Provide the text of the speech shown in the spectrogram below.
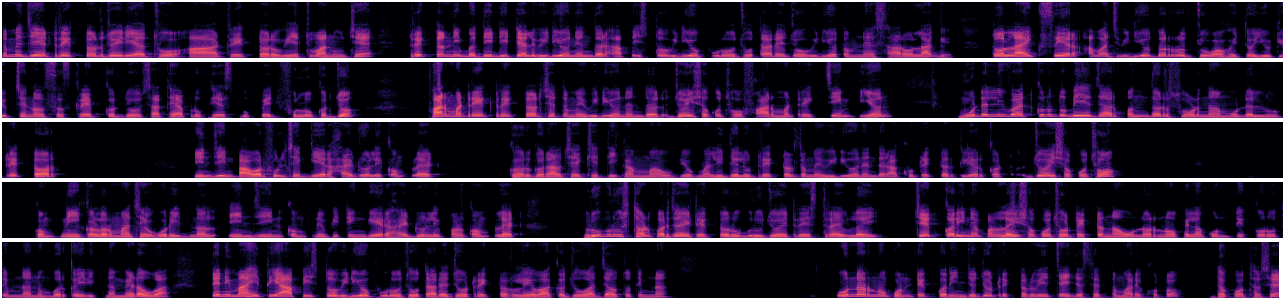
તમે જે ટ્રેક્ટર જોઈ રહ્યા છો, આ ટ્રેક્ટર વેચવાનું છે. ટ્રેક્ટરની બધી ડિટેલ વિડીયોની અંદર આપીશ, તો વીડિયો પૂરો જોતા રહેજો, વીડિયો તમને સારો લાગે. તો લાઇક શેર આવા જ વીડિયો દરરોજ જોવા હોય તો યુટ્યુબ ચેનલ સબસ્ક્રાઈબ કરજો, સાથે આપણું ફેસબુક પેજ ફોલો કરજો. ફાર્મટ્રેક ટ્રેક્ટર છે, તમે વિડીયોની અંદર જોઈ શકો છો, ફાર્મટ્રેક ચેમ્પિયન. મોડલની વાત કરું તો બે હજાર પંદર સોળના મોડલનું ટ્રેક્ટર એન્જિન પાવરફુલ છે ગેર હાઇડ્રોલિક કમ્પ્લેટ ઘર ઘરાવ છે, ખેતી કામમાં ઉપયોગમાં લીધેલું ટ્રેક્ટર તમે વિડીયોની અંદર આખું ટ્રેક્ટર ક્લિયર કટ જોઈ શકો છો. કંપની કલરમાં છે original engine company fitting gear hydraulic પણ કમ્પ્લેટ રૂબરૂ સ્થળ પર જઈ ટ્રેક્ટર રૂબરૂ જોઈ ટ્રેસ ડ્રાઈવ લઈ ચેક કરીને પણ લઈ શકો છો. ટ્રેક્ટરના ઓનરનો પહેલાં કોન્ટેક કરો, તેમના નંબર કઈ રીતના મેળવવા. તેની માહિતી આપીશ તો વીડિયો પૂરો જોતા રહેજો. ટ્રેક્ટર લેવા કે જોવા જાવ તો તેમના ઓનરનો કોન્ટેક કરીને જજો. ટ્રેક્ટર વેચાઈ જશે તમારે ખોટો ધક્કો થશે.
